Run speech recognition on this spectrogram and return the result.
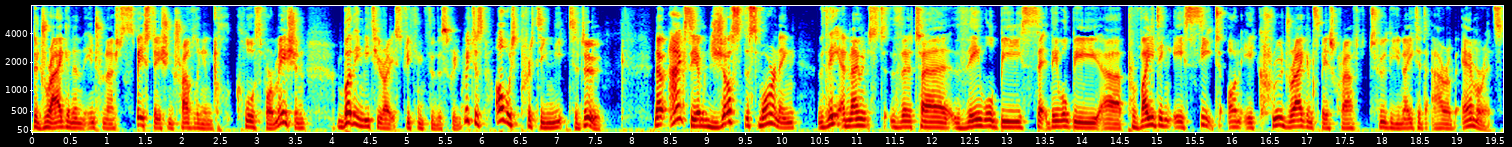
the dragon and the international space station traveling in cl close formation but a meteorite streaking through the screen which is always pretty neat to do now axiom just this morning they announced that uh, they will be they will be uh, providing a seat on a crew dragon spacecraft to the united arab emirates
